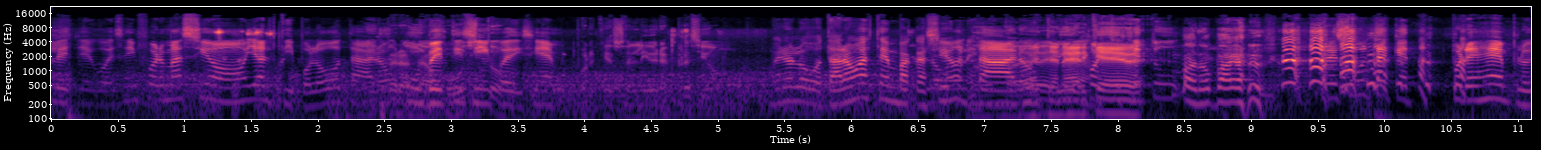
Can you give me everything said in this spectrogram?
les llegó esa información y al tipo lo votaron un no 25 justo, de diciembre. Porque eso es libre expresión. Bueno, lo votaron hasta en vacaciones. Votaron. Voy a tener Porque que- es que tú- Para no pagar. Resulta que, por ejemplo,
